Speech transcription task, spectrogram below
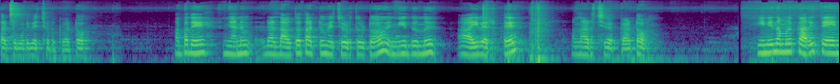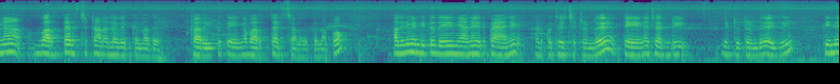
തട്ടും കൂടി വെച്ച് കൊടുക്കുക കേട്ടോ. അപ്പോൾ അതെ ഞാൻ രണ്ടാമത്തെ തട്ടും വെച്ച് കൊടുത്തു കേട്ടോ. ഇനി ഇതൊന്ന് ആയി വരട്ടെ. ഒന്ന് അടച്ച് വെക്കാം കേട്ടോ. ഇനി നമ്മൾ കറി തേങ്ങ വറുത്തരച്ചിട്ടാണല്ലോ വെക്കുന്നത്. കറിക്ക് തേങ്ങ വറുത്തരച്ചാണ് വെക്കുന്നത്. അപ്പോൾ അതിന് വേണ്ടിയിട്ട് ഇതേ ഞാൻ ഒരു പാന് അടുപ്പത്ത് വെച്ചിട്ടുണ്ട്. തേങ്ങ ചുരണ്ടി ഇട്ടിട്ടുണ്ട് അതിൽ പിന്നെ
